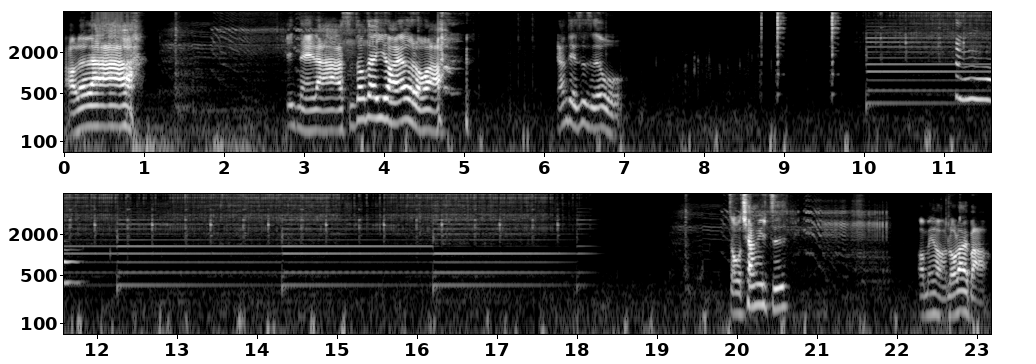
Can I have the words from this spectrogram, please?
好了啦。进来啦！始终在一楼还是二楼啊？两点四十五。走枪一支。哦，没有，罗赖宝。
